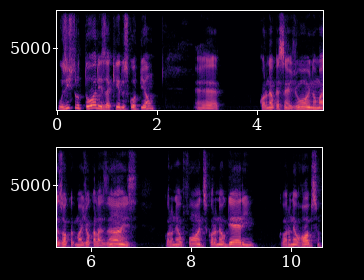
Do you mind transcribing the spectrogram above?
Os instrutores aqui do Escorpião é, Coronel Peçanha Júnior, Major, Major Calazans, Coronel Fontes, Coronel Guerin, Coronel Robson,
